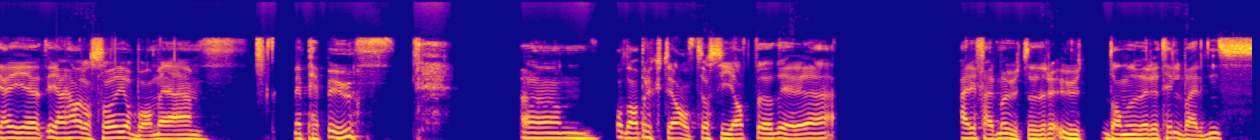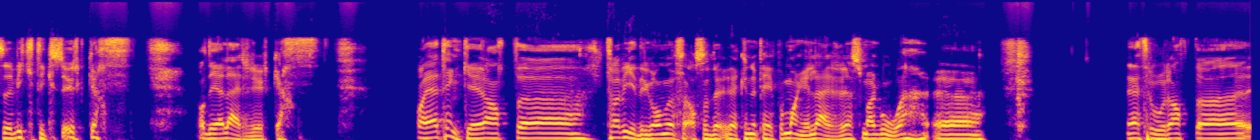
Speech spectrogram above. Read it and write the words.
Jeg, jeg har også jobba med, med PPU. Um, og da brukte jeg alltid å si at uh, dere er i ferd med å utdanne, utdanne dere til verdens viktigste yrke, og det er læreryrket. Og jeg tenker at uh, fra videregående altså Jeg kunne peke på mange lærere som er gode. Uh, jeg tror at uh,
